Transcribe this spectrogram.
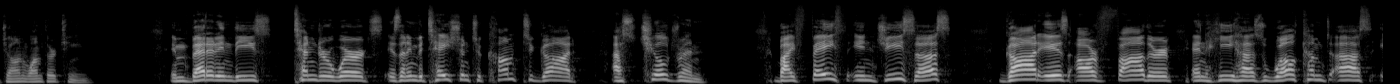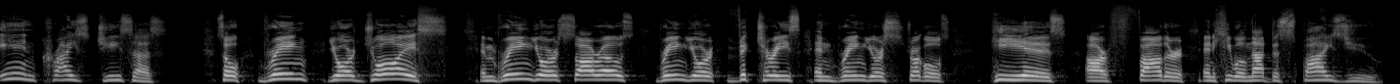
John 1:13. Embedded in these tender words is an invitation to come to God as children. By faith in Jesus, God is our Father, and He has welcomed us in Christ Jesus. So bring your joys and bring your sorrows, bring your victories, and bring your struggles. He is our Father, and He will not despise you.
